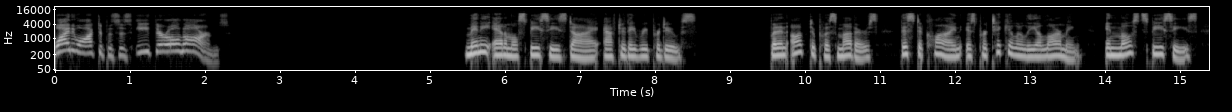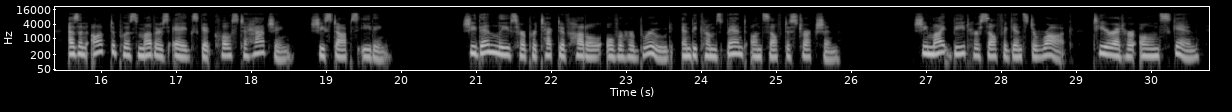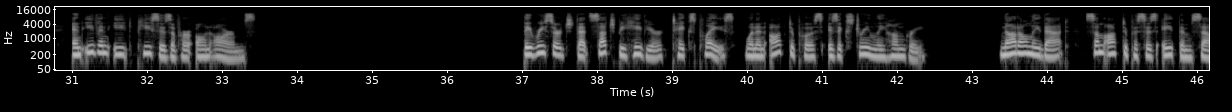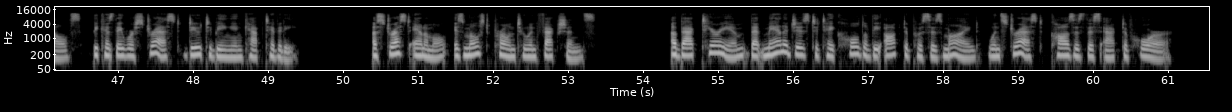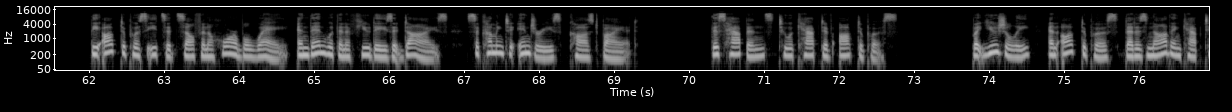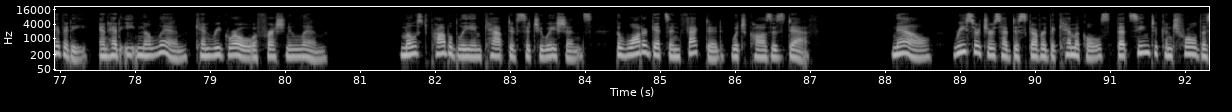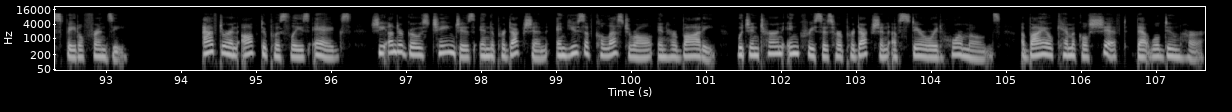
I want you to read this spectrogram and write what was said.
Why do octopuses eat their own arms? Many animal species die after they reproduce. But in octopus mothers, this decline is particularly alarming. In most species, as an octopus mother's eggs get close to hatching, she stops eating. She then leaves her protective huddle over her brood and becomes bent on self-destruction. She might beat herself against a rock, tear at her own skin, and even eat pieces of her own arms. They researched that such behavior takes place when an octopus is extremely hungry. Not only that, some octopuses ate themselves because they were stressed due to being in captivity. A stressed animal is most prone to infections. A bacterium that manages to take hold of the octopus's mind when stressed causes this act of horror. The octopus eats itself in a horrible way and then within a few days it dies, succumbing to injuries caused by it. This happens to a captive octopus. But usually, an octopus that is not in captivity and had eaten a limb can regrow a fresh new limb. Most probably in captive situations, the water gets infected which causes death. Now, researchers have discovered the chemicals that seem to control this fatal frenzy. After an octopus lays eggs, she undergoes changes in the production and use of cholesterol in her body, which in turn increases her production of steroid hormones, a biochemical shift that will doom her.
